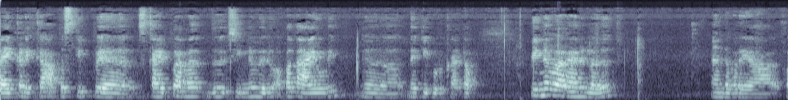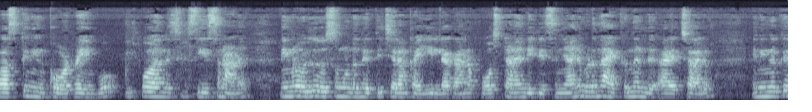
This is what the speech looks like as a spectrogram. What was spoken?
ലൈക്ക് അടിക്കുക. അപ്പൊ സ്കിപ്പ് സ്കൈപ്പ് പറഞ്ഞ ഇത് ചിഹ്നം വരും. അപ്പൊ തായോടി നെറ്റി കൊടുക്കാം കേട്ടോ പിന്നെ പറയാനുള്ളത് എന്താ പറയാ ഫസ്റ്റ് നിങ്ങൾക്ക് ഓർഡർ ചെയ്യുമ്പോൾ ഇപ്പോൾ സീസൺ ആണ്. നിങ്ങൾ ഒരു ദിവസം കൊണ്ടൊന്നും എത്തിച്ചേരാൻ കഴിയില്ല. കാരണം പോസ്റ്റ് ആണ് ഡീറ്റെയിൽസ് ഞാൻ ഇവിടുന്ന് അയക്കുന്നുണ്ട് അയച്ചാലും. നിങ്ങൾക്ക്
